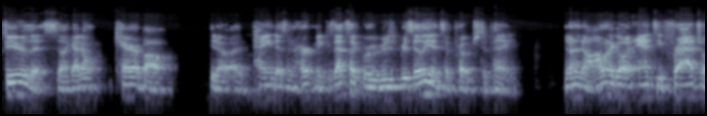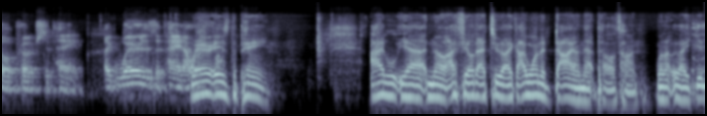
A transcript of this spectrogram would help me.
fearless, like I don't care about, you know, uh, pain doesn't hurt me because that's like a re- resilience approach to pain. No, no, no. I want to go an anti-fragile approach to pain. Like, where is the pain? I Where is the pain? I yeah no I feel that too. Like I want to die on that Peloton when I like you,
